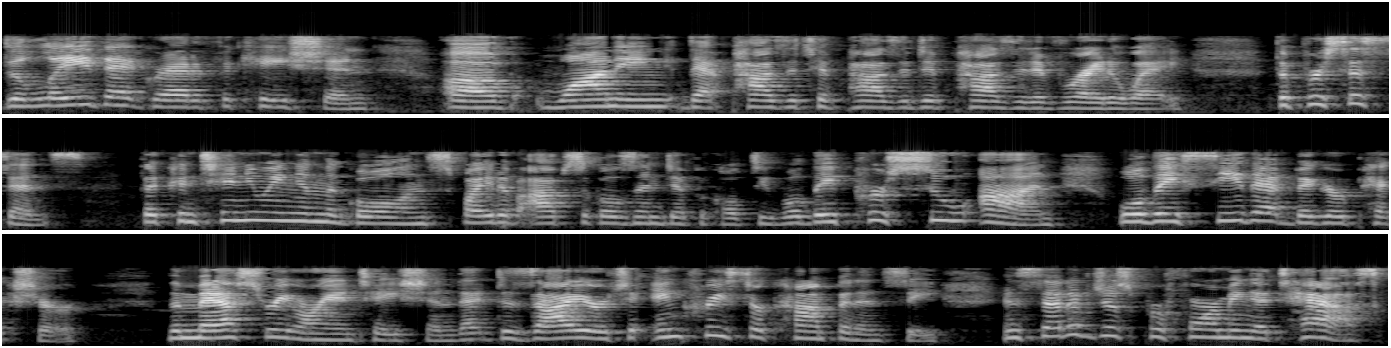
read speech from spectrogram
Delay that gratification of wanting that positive, positive, positive right away. The persistence, the continuing in the goal in spite of obstacles and difficulty. Will they pursue on? Will they see that bigger picture? The mastery orientation, that desire to increase their competency. Instead of just performing a task,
